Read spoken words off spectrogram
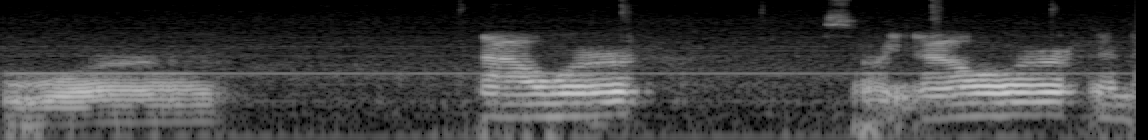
for hour, sorry, hour and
